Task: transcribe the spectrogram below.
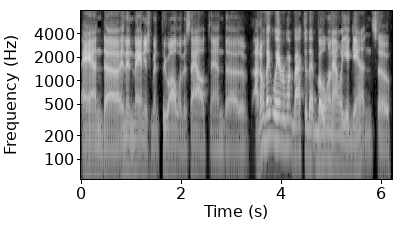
And, uh, and then management threw all of us out. And, uh, I don't think we ever went back to that bowling alley again. So,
